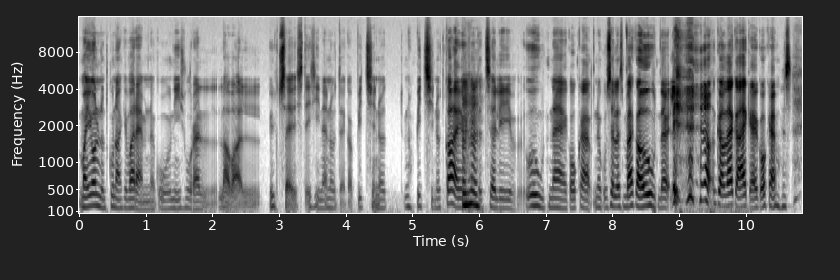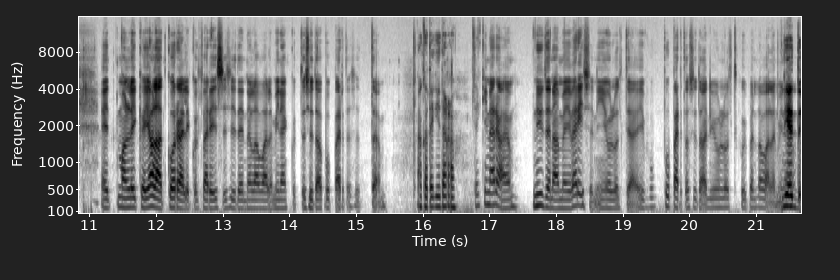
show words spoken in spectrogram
ma ei olnud kunagi varem nagu nii suurel laval üldse vist esinenud ega pitch inud, noh pitch inud ka ei olnud mm, -hmm. et see oli õudne koge-, nagu selles väga õudne oli aga väga äge kogemus. et mul ikka jalad korralikult värisesid enne lavale minekut ja süda puperdas, et äh, aga tegid ära? tegin ära jah nüüd enam ei värise nii hullult ja ei puperda süda nii hullult, kui pean lavale minema. nii et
